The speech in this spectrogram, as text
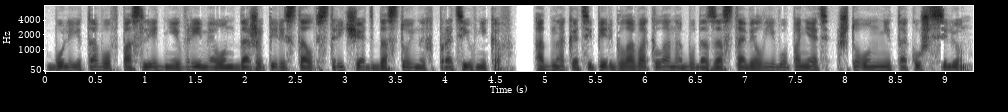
Более того в последнее время он даже перестал встречать достойных противников, однако теперь глава клана Будда заставил его понять, что он не так уж силен.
